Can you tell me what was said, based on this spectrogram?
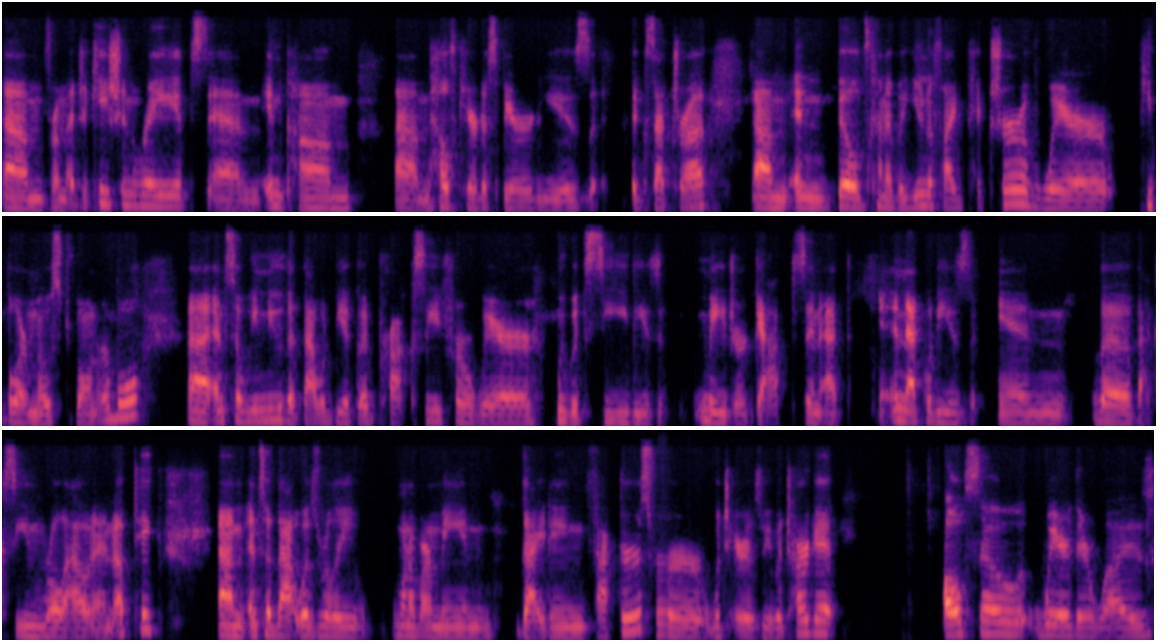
um, from education rates and income, um, healthcare disparities, et cetera, um, and builds kind of a unified picture of where people are most vulnerable. Uh, and so we knew that that would be a good proxy for where we would see these major gaps in ec- inequities in the vaccine rollout and uptake. Um, and so that was really one of our main guiding factors for which areas we would target. Also, where there was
